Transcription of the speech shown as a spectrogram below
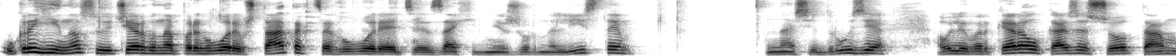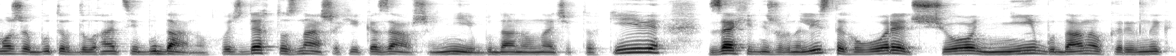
Україна, в свою чергу, на переговори в Штатах, це говорять західні журналісти, наші друзі. Олівер Керол каже, що там може бути в делегації Буданов. Хоч дехто з наших і казав, що ні, Буданов, начебто в Києві. Західні журналісти говорять, що ні, Буданов, керівник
